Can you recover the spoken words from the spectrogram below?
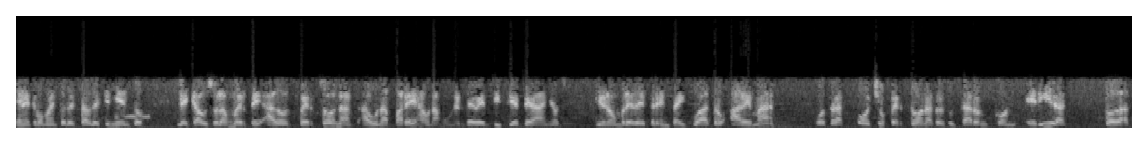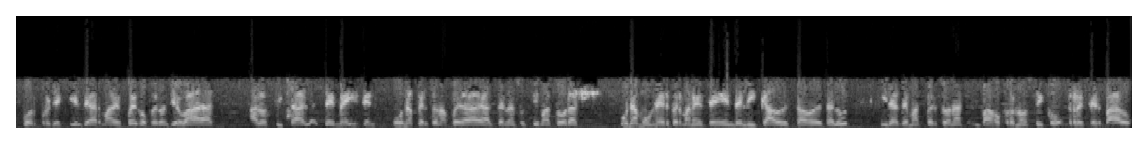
en ese momento del establecimiento, le causó la muerte a dos personas, a una pareja, una mujer de 27 años y un hombre de 34. Además, otras ocho personas resultaron con heridas, todas por proyectil de arma de fuego, fueron llevadas al hospital de Maiden. Una persona fue dada de alta en las últimas horas, una mujer permanece en delicado estado de salud y las demás personas bajo pronóstico reservado.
